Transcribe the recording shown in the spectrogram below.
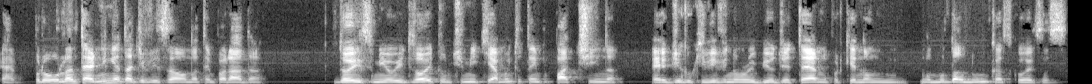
é, pro lanterninha da divisão na temporada 2018, um time que há muito tempo patina. É, eu digo que vive num rebuild eterno, porque não, não mudam nunca as coisas.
